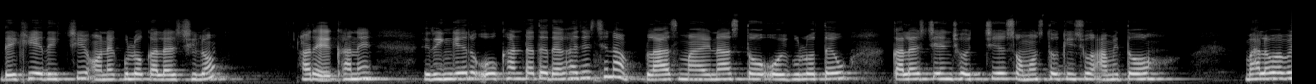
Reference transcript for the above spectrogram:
দেখিয়ে দিচ্ছি। অনেকগুলো কালার ছিল। আর এখানে রিংয়ের ওখানটাতে দেখা যাচ্ছে না প্লাস মাইনাস তো ওইগুলোতেও কালার চেঞ্জ হচ্ছে, সমস্ত কিছু। আমি তো ভালোভাবে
